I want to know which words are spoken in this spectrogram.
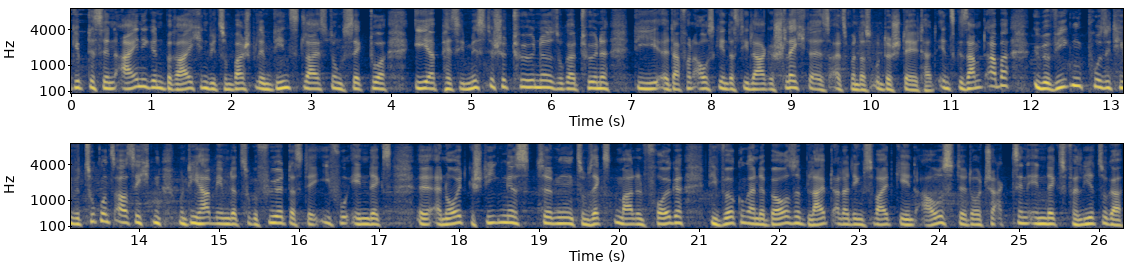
gibt es in einigen Bereichen, wie zum Beispiel im Dienstleistungssektor, eher pessimistische Töne, sogar Töne, die äh, davon ausgehen, dass die Lage schlechter ist, als man das unterstellt hat. Insgesamt Insgesamt aber überwiegen positive Zukunftsaussichten und die haben eben dazu geführt, dass der IFO-Index äh, erneut gestiegen ist, ähm, zum sechsten Mal in Folge. Die Wirkung an der Börse bleibt allerdings weitgehend aus. Der deutsche Aktienindex verliert sogar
